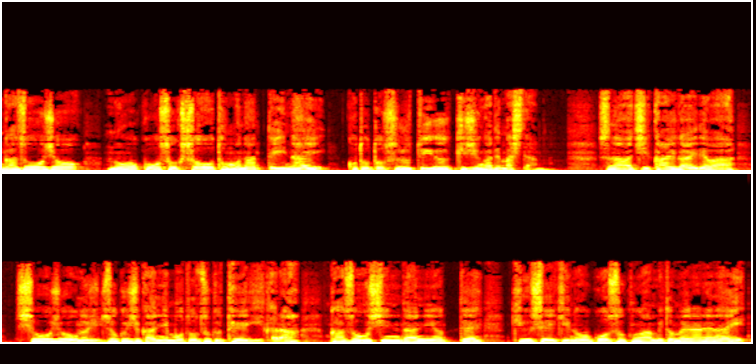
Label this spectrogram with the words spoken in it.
画像上脳梗塞層を伴っていないこととするという基準が出ました。すなわち海外では症状の持続時間に基づく定義から画像診断によって急性期脳梗塞が認められない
